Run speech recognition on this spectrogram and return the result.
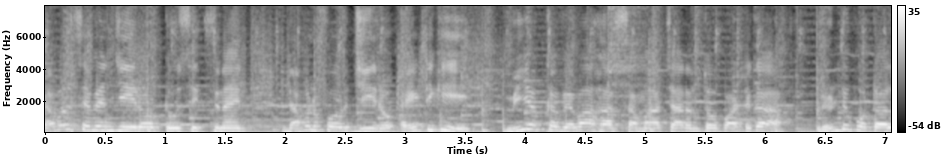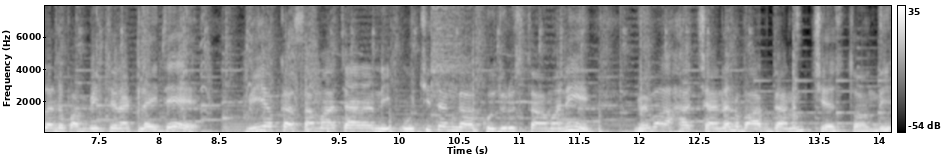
double seven zero two six nine double four zero ఎయిట్కి మీ యొక్క వివాహ సమాచారంతో పాటుగా రెండు ఫోటోలను పంపించినట్లయితే మీ యొక్క సమాచారాన్ని ఉచితంగా కుదురుస్తామని వివాహ ఛానల్ వాగ్దానం చేస్తోంది.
